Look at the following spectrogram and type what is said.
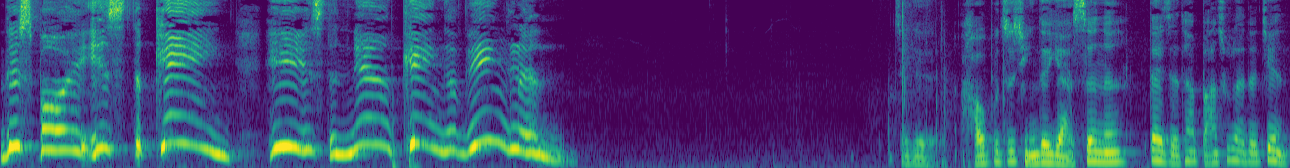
This boy is the king. He is the new king of England. 这个毫不知情的亚瑟呢，带着他拔出来的剑，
